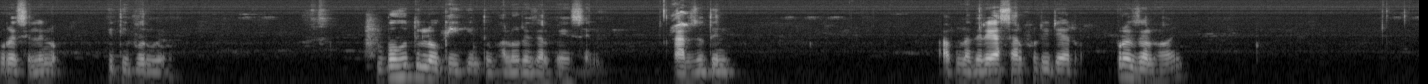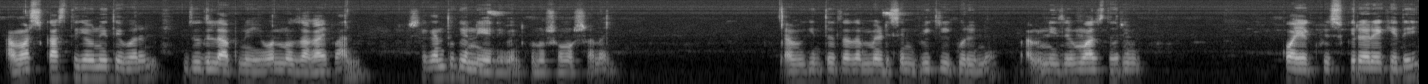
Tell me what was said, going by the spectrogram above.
করেছিলেন ইতিপূর্বে, বহুত লোকেই কিন্তু ভালো রেজাল্ট পেয়েছেন। আর যদি আপনাদের এসআর ফোর্টিটার প্রয়োজন হয় আমার কাছ থেকেও নিতে পারেন। যদি আপনি অন্য জায়গায় পান, সেখান থেকে নিয়ে নেবেন, কোনো সমস্যা নাই। আমি কিন্তু দাদা মেডিসিন বিক্রি করি না। আমি নিজে মাছ ধরি, কয়েক পিস করে রেখে দিই।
